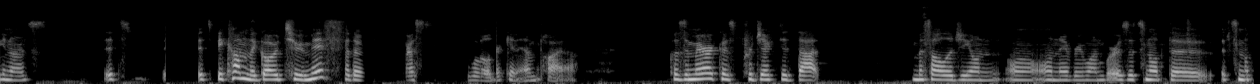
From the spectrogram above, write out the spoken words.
you know it's it's it's become the go-to myth for the rest of the world American empire because America's projected that mythology on, on on everyone whereas it's not the it's not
